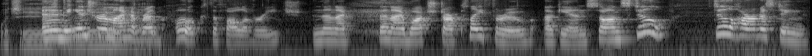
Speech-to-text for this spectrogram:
which is And in the interim, I have read the book, The Fall of Reach, and then I then I watched our playthrough again. So I'm still still harvesting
